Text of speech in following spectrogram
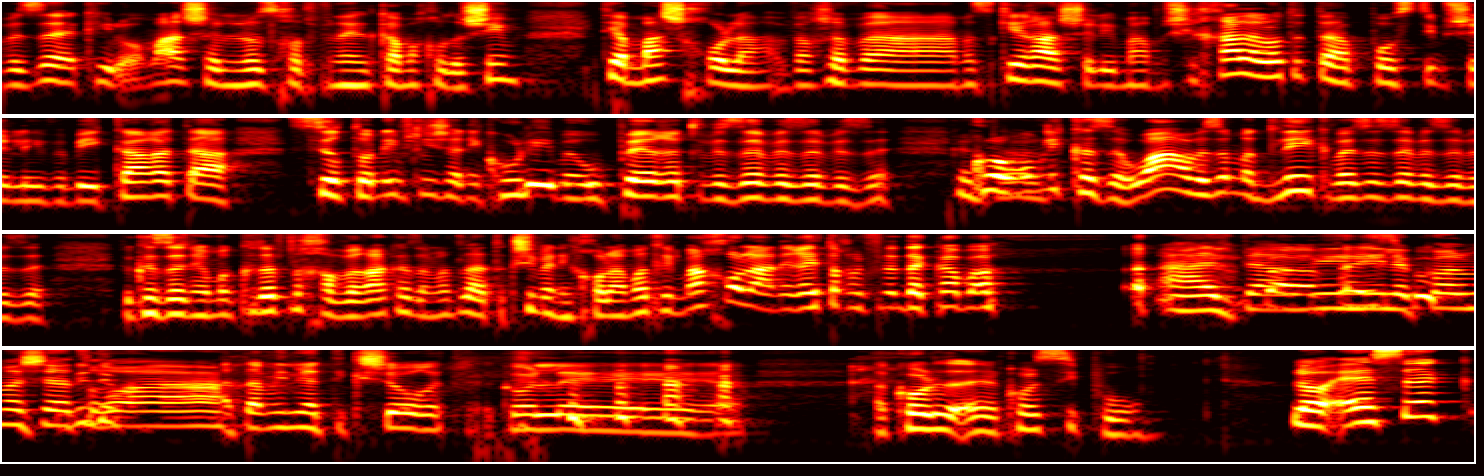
וזה, כאילו, ממש, אני לא זוכרת לפני כמה חודשים, הייתי ממש חולה, ועכשיו המזכירה שלי ממשיכה להעלות את הפוסטים שלי, ובעיקר את הסרטונים שלי שאני כולי מאופרת וזה וזה וזה. כולם אומרים לי כזה, וואו, איזה מדליק, ואיזה זה וזה וזה. וכזה, אני כותבת לחברה כזה, אומרת לה, תקשיבי, אני חולה, אמרת לי, מה חולה? אני ראיתי אותך לפני דקה אל תאמיני לכל מה שאת רואה. אל תאמיני לתקשורת, אה, הכל סיפור. לא, עסק,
